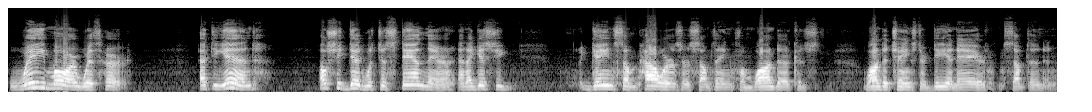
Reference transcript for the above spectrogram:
way more with her. At the end, all she did was just stand there, and I guess she gained some powers or something from Wanda because Wanda changed her DNA or something, and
